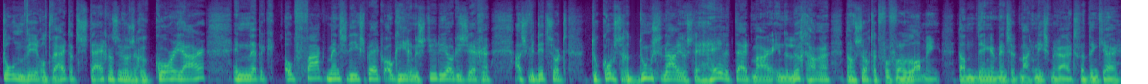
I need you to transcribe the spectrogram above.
ton wereldwijd. Dat stijgt nog eens een recordjaar. En dan heb ik ook vaak mensen die ik spreek, ook hier in de studio, die zeggen: als we dit soort toekomstige doemscenario's de hele tijd maar in de lucht hangen, dan zorgt dat voor verlamming. Dan denken mensen: het maakt niks meer uit. Wat denk jij?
